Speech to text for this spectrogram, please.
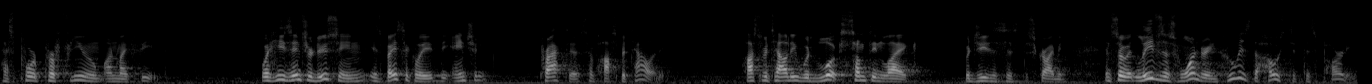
has poured perfume on my feet. What he's introducing is basically the ancient practice of hospitality. Hospitality would look something like what Jesus is describing. And so it leaves us wondering who is the host at this party?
